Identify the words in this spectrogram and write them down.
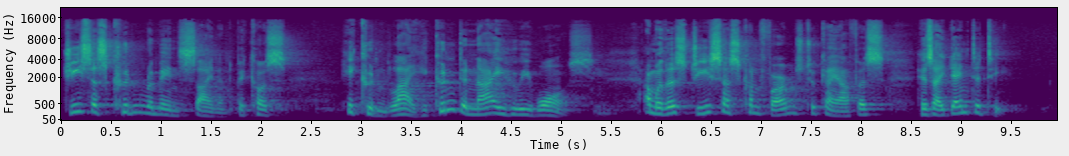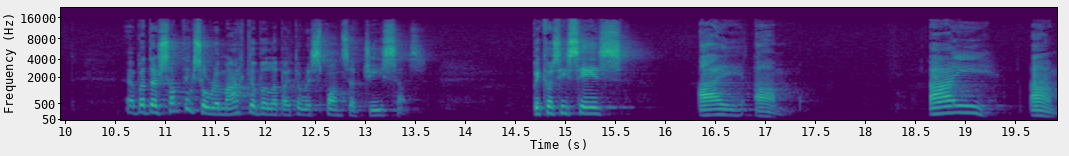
Jesus couldn't remain silent because he couldn't lie. He couldn't deny who he was. And with this, Jesus confirms to Caiaphas his identity. Uh, but there's something so remarkable about the response of Jesus because he says, I am. I am.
